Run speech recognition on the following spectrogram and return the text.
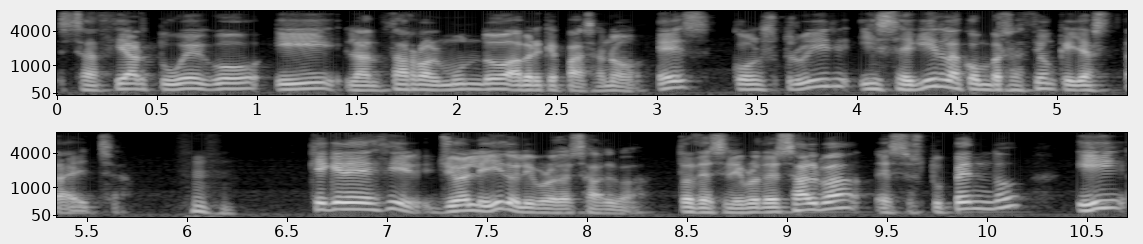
saciar tu ego y lanzarlo al mundo a ver qué pasa, no, es construir y seguir la conversación que ya está hecha. ¿Qué quiere decir? Yo he leído el libro de Salva. Entonces, el libro de Salva es estupendo, y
